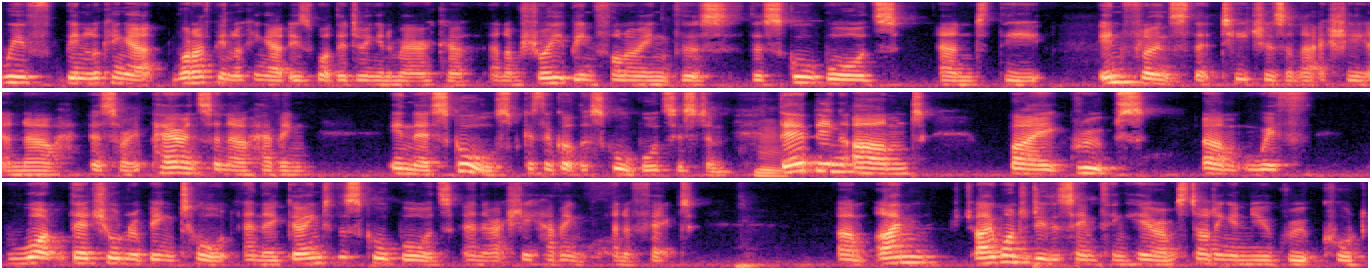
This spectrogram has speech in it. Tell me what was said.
we've been looking at, what I've been looking at, is what they're doing in America, and I'm sure you've been following this the school boards and the influence that teachers are actually are now uh, sorry parents are now having in their schools because they've got the school board system. Mm. They're being armed by groups um, with what their children are being taught, and they're going to the school boards and they're actually having an effect. Um, I'm I want to do the same thing here. I'm starting a new group called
